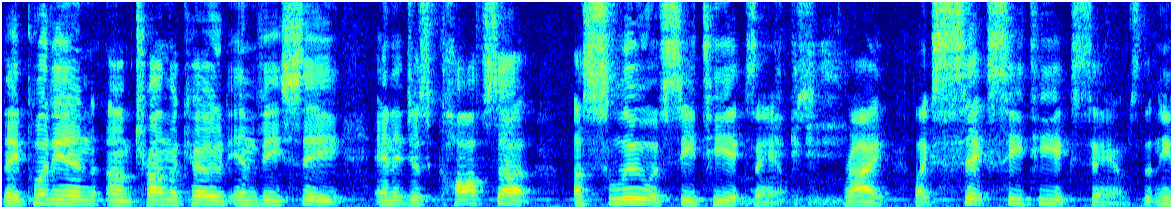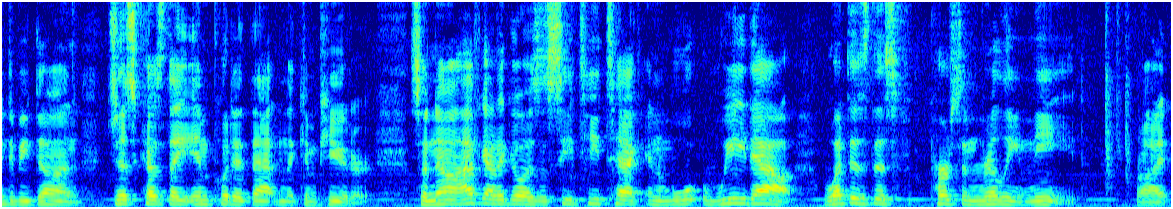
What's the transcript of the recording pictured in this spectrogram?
They put in um, trauma code MVC and it just coughs up a slew of CT exams, right? Like six CT exams that need to be done just because they inputted that in the computer. So now I've got to go as a CT tech and weed out what does this person really need, right?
